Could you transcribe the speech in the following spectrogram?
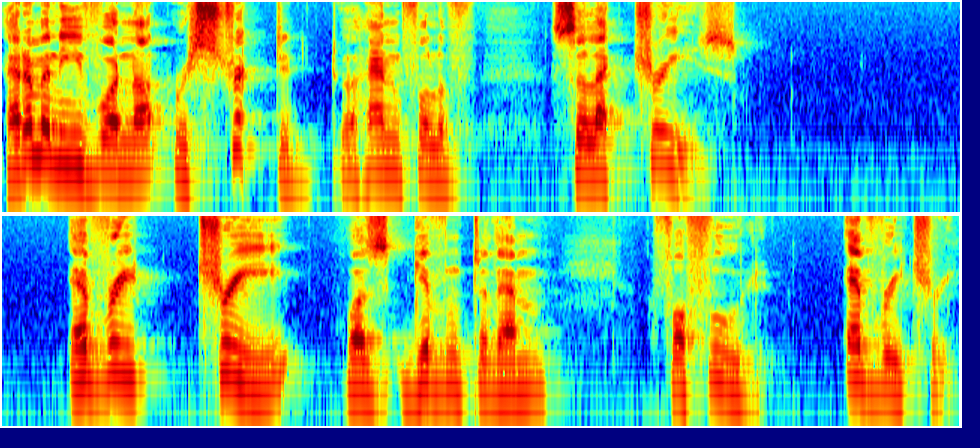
Adam and Eve were not restricted to a handful of select trees. Every tree was given to them for food. Every tree.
